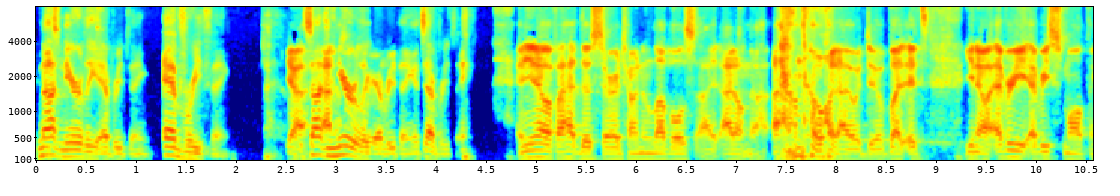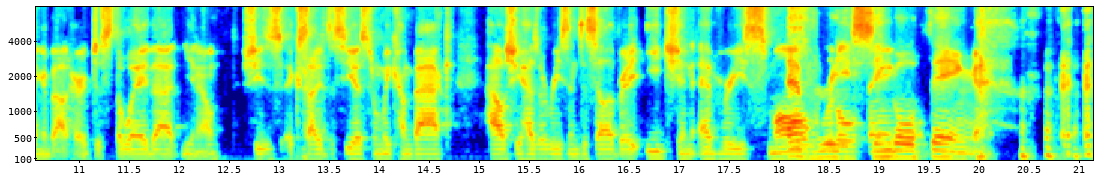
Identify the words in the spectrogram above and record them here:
Not nearly everything. Everything. Yeah, it's not absolutely. nearly everything. It's everything. And you know, if I had those serotonin levels, I, I don't know. I don't know what I would do. But it's you know, every every small thing about her, just the way that, you know, she's excited to see us when we come back, how she has a reason to celebrate each and every small every single thing. thing.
